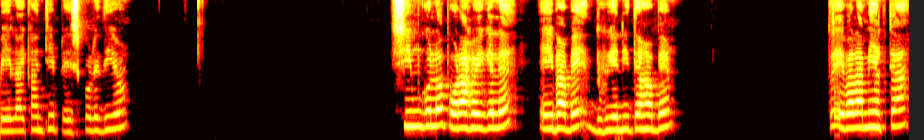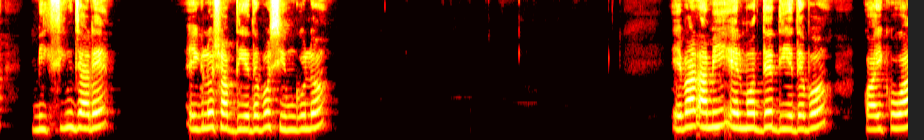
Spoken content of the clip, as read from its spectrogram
বেল আইকনটি প্রেস করে দিও। শিমগুলো পোড়া হয়ে গেলে এইভাবে ধুয়ে নিতে হবে। তো এবার আমি একটা মিক্সিং জারে এইগুলো সব দিয়ে দেবো শিমগুলো এবার আমি এর মধ্যে দিয়ে দেব কয় কোয়া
